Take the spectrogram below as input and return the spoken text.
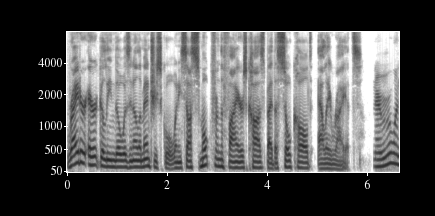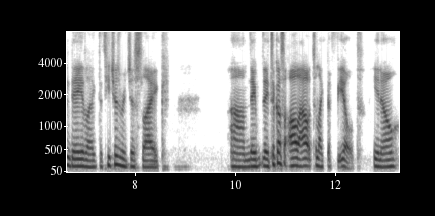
Writer Eric Galindo was in elementary school when he saw smoke from the fires caused by the so called LA riots. And I remember one day, like, the teachers were just like, um, they, they took us all out to like the field, you know,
